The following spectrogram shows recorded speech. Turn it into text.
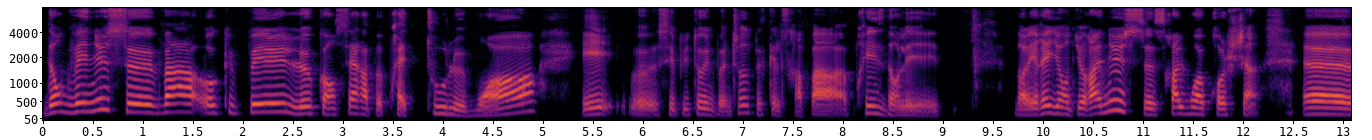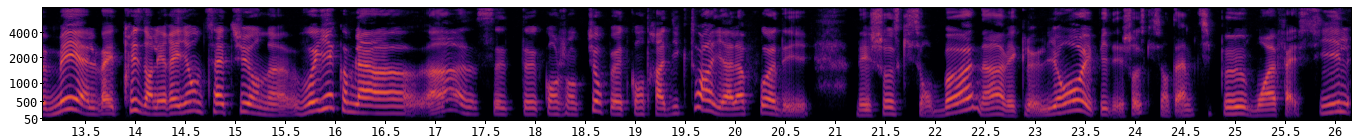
Donc Vénus euh, va occuper le Cancer à peu près tout le mois, et c'est plutôt une bonne chose parce qu'elle ne sera pas prise dans les dans les rayons d'Uranus, ce sera le mois prochain, euh, mais elle va être prise dans les rayons de Saturne. Vous voyez comme la, hein, cette conjoncture peut être contradictoire, il y a à la fois des, des choses qui sont bonnes hein, avec le lion, et puis des choses qui sont un petit peu moins faciles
